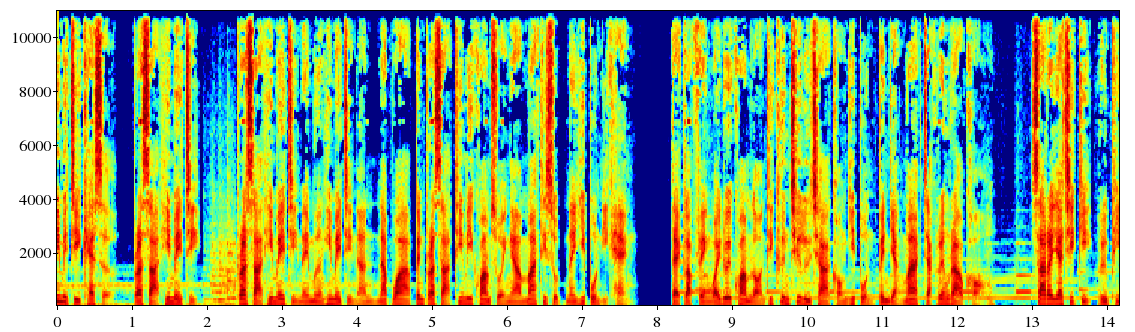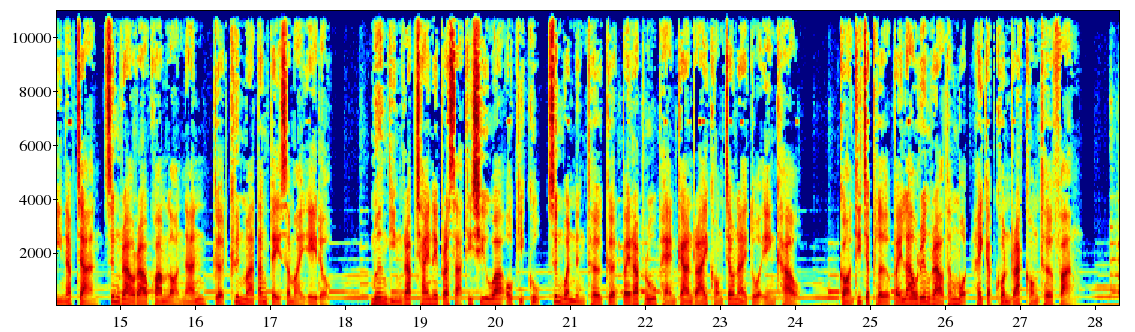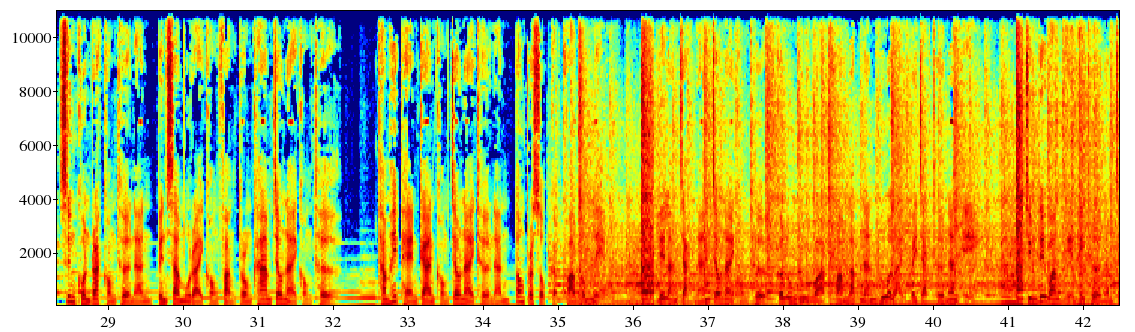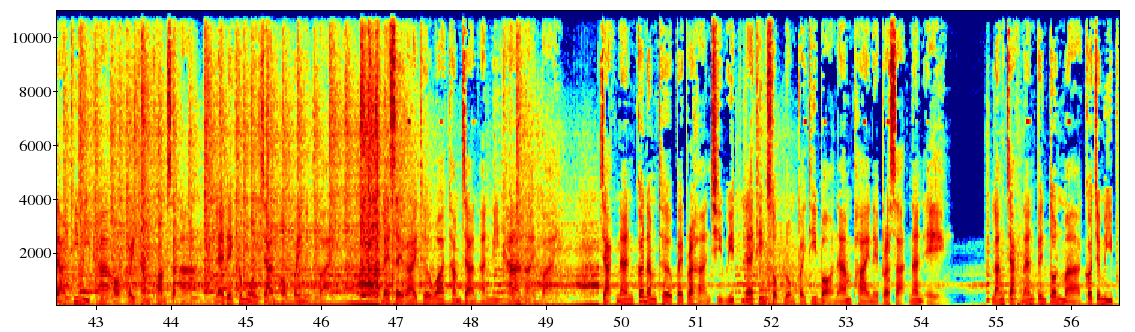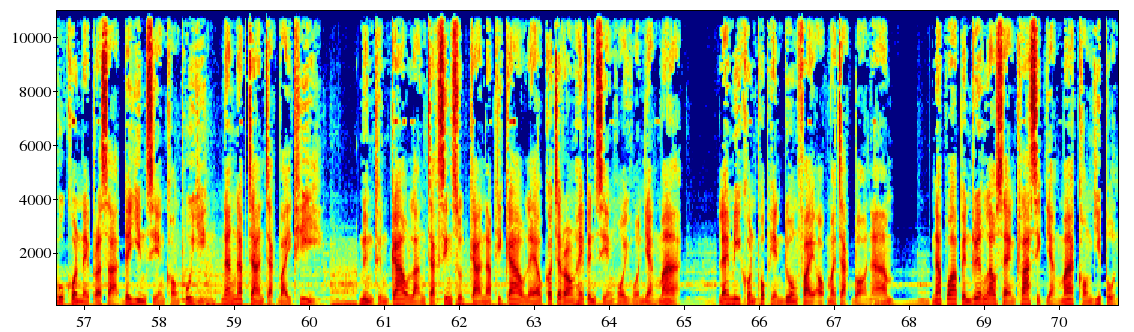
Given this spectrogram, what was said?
ฮิเมจิแคสเซอร์ปราสาทฮิเมจิ ปราสาทฮิเมจิในเมืองฮิเมจินั้น นับว่าเป็นปราสาทที่มีความสวยงามมากที่สุดในญี่ปุ่นอีกแห่ง แต่กลับเฝงไว้ด้วยความหลอนที่ขึ้นชื่อลือชาของญี่ปุ่นเป็นอย่างมากจากเรื่องราวของซารายาชิกิ หรือผีนับจาน ซึ่งราวๆความหลอนนั้นเกิดขึ้นมาตั้งแต่สมัยเอโดะ เมืองหญิงรับใช้ในปราสาทที่ชื่อว่าโอกิกุ ซึ่งวันหนึ่งเธอเกิดไปรับรู้แผนการร้ายของเจ้านายตัวเองเข้า ก่อนที่จะเผลอไปเล่าเรื่องราวทั้งหมดให้กับคนรักของเธอฟัง ซึ่งคนรักของเธอนั้นเป็นซามูไรของฝั่งตรงข้ามเจ้านายของเธอทำให้แผนการของเจ้านายเธอนั้นต้องประสบกับความล้มเหลวและหลังจากนั้นเจ้านายของเธอก็ลุ่งรู้ว่าความลับนั้นรั่วไหลไปจากเธอนั่นเอง จึงได้วางแผนให้เธอนำจานที่มีค่าออกไปทำความสะอาด และได้ขโมยจานออกไปหนึ่งใบ และใส่ร้ายเธอว่าทำจานอันมีค่าหายไป จากนั้นก็นำเธอไปประหารชีวิตและทิ้งศพลงไปที่บ่อน้ำภายในปราสาทนั่นเอง หลังจากนั้นเป็นต้นมาก็จะมีผู้คนในปราสาทได้ยินเสียงของผู้หญิงนั่งนับจานจากใบที่1ถึง9หลังจากสิ้นสุดการนับที่ 9 แล้วก็จะร้องให้เป็นเสียงโหยหวนอย่างมาก และมีคนพบเห็นดวงไฟออกมาจากบ่อน้ำนับว่าเป็นเรื่องเล่าแสนคลาสสิกอย่างมากของญี่ปุ่น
